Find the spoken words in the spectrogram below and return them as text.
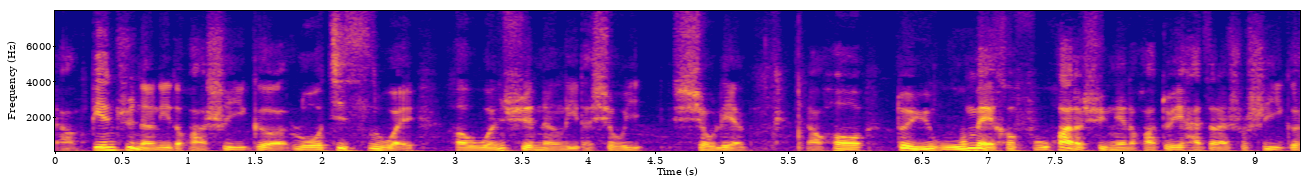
然后编剧能力的话，是一个逻辑思维和文学能力的修修炼。然后对于舞美和服化的训练的话，对于孩子来说是一个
